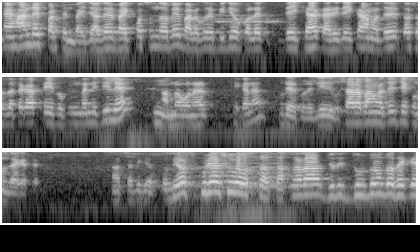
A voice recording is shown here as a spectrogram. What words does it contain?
হ্যাঁ হান্ড্রেড পার্সেন্ট ভাই। যাদের বাইক পছন্দ হবে ভালো করে ভিডিও কলে দেখা গাড়ি দেখা আমাদের দশ হাজার টাকা প্রি বুকিং মানি দিলে আমরা ওনার ঠিকানা কুরিয়ার করে দিয়ে দিব। সারা বাংলাদেশ যে কোনো জায়গাতে। আচ্ছা ঠিক আছে। তো ভিউয়ার্স কুরিয়ার সুব্যবস্থা আছে। আপনারা যদি দূর দূরান্ত থেকে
